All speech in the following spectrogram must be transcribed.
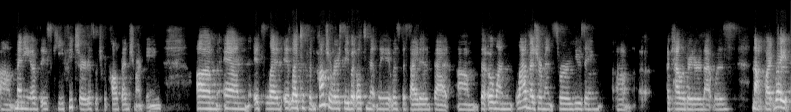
um, many of these key features, which we call benchmarking. Um, and it's led, it led to some controversy, but ultimately it was decided that um, the O1 lab measurements were using um, a calibrator that was not quite right.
